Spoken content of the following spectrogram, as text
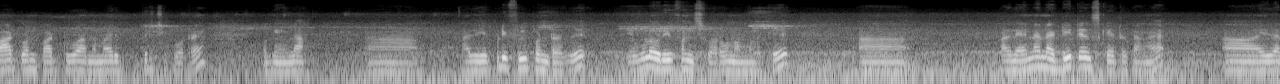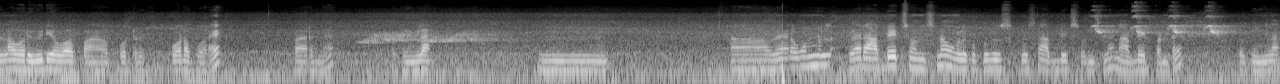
பார்ட் ஒன் பார்ட் டூ அந்த மாதிரி பிரித்து போடுறேன். ஓகேங்களா? அது எப்படி ஃபில் பண்ணுறது எவ்வளோ ரீஃபண்ட்ஸ் வரும் நம்மளுக்கு? அதில் என்னென்ன டீட்டெயில்ஸ் கேட்டிருக்காங்க? இதெல்லாம் ஒரு வீடியோவாக பா போட்டு போட போகிறேன் பாருங்கள் ஓகேங்களா? வேறு ஒன்றும் இல்லை. வேறு அப்டேட்ஸ் வந்துச்சுன்னா உங்களுக்கு புதுசு புதுசாக அப்டேட்ஸ் வந்துச்சுன்னா நான் அப்டேட் பண்ணுறேன் ஓகேங்களா?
